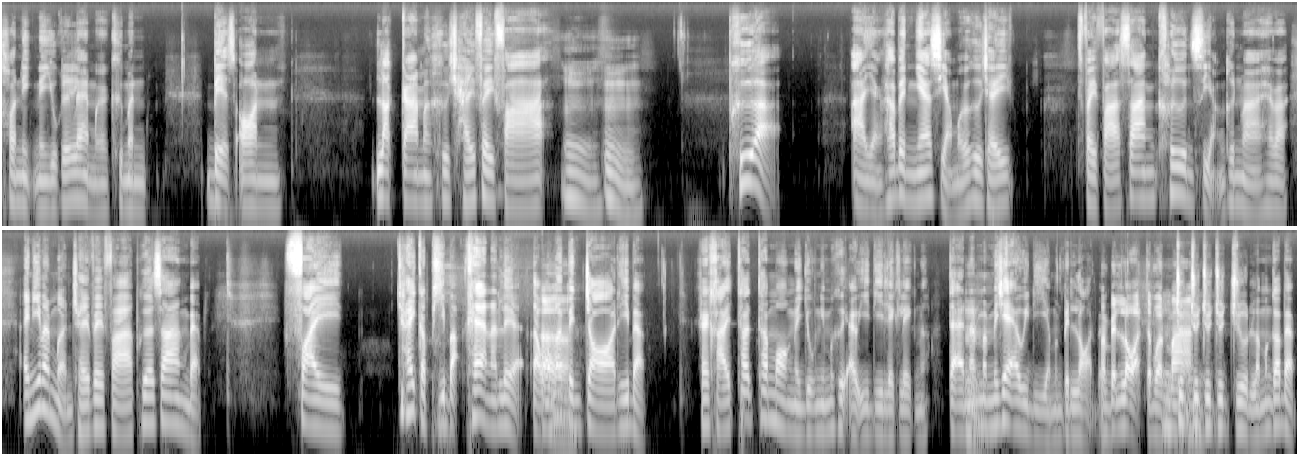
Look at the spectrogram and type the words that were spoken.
ทรอนิกส์ในยุคแรกๆเหมือนกันคือมันเบสออน หลักการมันคือใช้ไฟฟ้า อืมอืมเพื่อ อ่าอย่างถ้าเป็นแง่เสียงมันก็คือใช้ไฟฟ้าสร้างคลื่นเสียงขึ้นมาใช่ปะไอ้นี่มันเหมือนใช้ไฟฟ้าเพื่อสร้างแบบไฟให้กับพริบอะแค่นั้นเลยอะแต่ว่าเออมันเป็นจอที่แบบคล้ายๆ ถ้าถ้ามองในยุคนี้มันคือ LED เล็กๆเนอะแต่อันนั้นอืมมันไม่ใช่ LED อะมันเป็นหลอดแบมับนเป็นหลอดจำนวนมากจุดจุดจุดจุดๆๆๆๆแล้วมันก็แบบ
